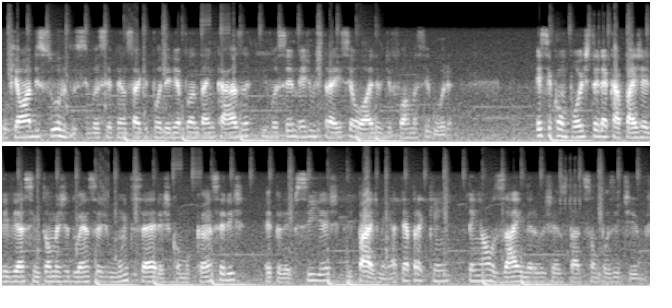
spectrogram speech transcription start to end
O que é um absurdo se você pensar que poderia plantar em casa e você mesmo extrair seu óleo de forma segura. Esse composto é capaz de aliviar sintomas de doenças muito sérias, como cânceres, epilepsias e, pasmem, até para quem tem Alzheimer os resultados são positivos.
